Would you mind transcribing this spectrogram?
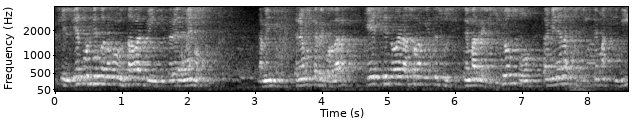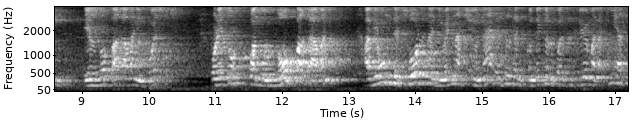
Si el 10% no me gustaba, el 23 menos. También tenemos que recordar que ese no era solamente su sistema religioso, también era su sistema civil. Ellos no pagaban impuestos. Por eso, cuando no pagaban, había un desorden a nivel nacional. Ese es el contexto en el cual se escribe Malaquías,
